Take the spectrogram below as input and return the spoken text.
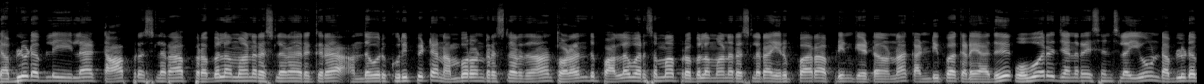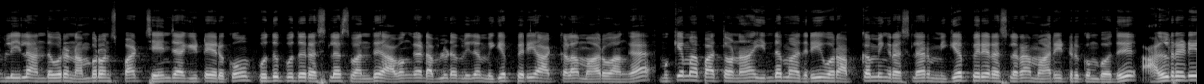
டபிள்யூடபிள்யூயில் டாப் ரெஸ்லராக பிரபலமான ரெஸ்லராக இருக்கிற அந்த ஒரு குறிப்பிட்ட நம்பர் ஒன் ரெஸ்லர் தான் தொடர்ந்து பல வருஷமாக பிரபலமான ரெஸ்லராக இருப்பாரா அப்படின்னு கேட்டோம்னா கண்டிப்பாக கிடையாது. ஒவ்வொரு ஜெனரேஷன்ஸ்லையும் டபிள்யூடபிள்யூயில் அந்த ஒரு நம்பர் ஒன் ஸ்பாட் சேஞ்ச் ஆகிட்டே இருக்கும். புது புது ரெஸ்லர்ஸ் வந்து அவங்க டபிள்யூடபிள்யூயில் மிகப்பெரிய ஆட்களாக மாறுவாங்க. முக்கியமாக பார்த்தோன்னா இந்த மாதிரி ஒரு அப்கமிங் ரெஸ்லர் மிகப்பெரிய ரெஸ்லராக மாறிட்டு இருக்கும்போது ஆல்ரெடி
